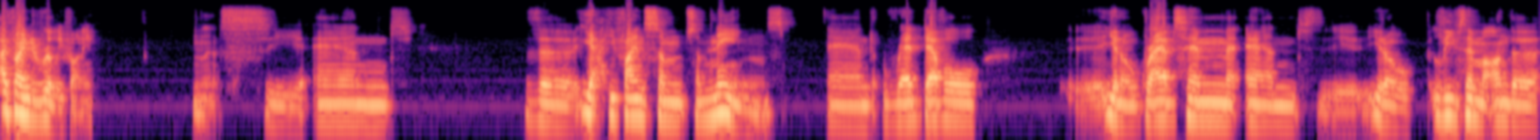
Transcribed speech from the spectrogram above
I find it really funny. Let's see, and the yeah he finds some some names and Red Devil uh, you know grabs him and uh, you know leaves him on the uh,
